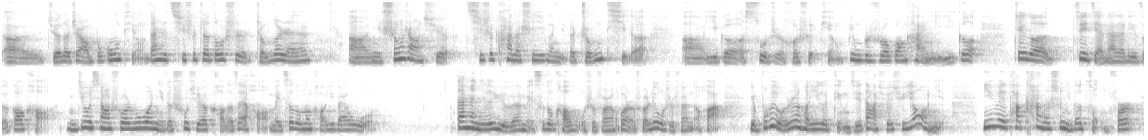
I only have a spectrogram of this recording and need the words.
呃觉得这样不公平，但是其实这都是整个人啊，你升上去其实看的是一个你的整体的呃一个素质和水平，并不是说光看你一个。这个最简单的例子，高考，你就像说，如果你的数学考得再好，每次都能考一百五，但是你的语文每次都考五十分或者说六十分的话，也不会有任何一个顶级大学去要你，因为他看的是你的总分儿。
